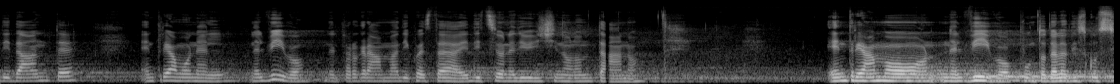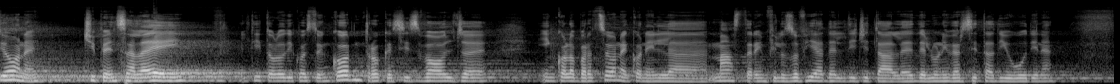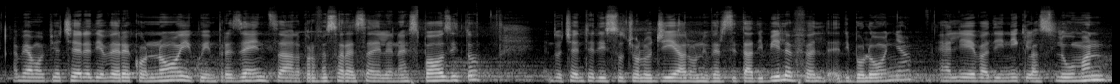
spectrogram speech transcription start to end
di Dante, entriamo nel, nel, vivo del programma di questa edizione di Vicino Lontano. Entriamo nel vivo appunto della discussione, ci pensa lei, il titolo di questo incontro che si svolge in collaborazione con il Master in Filosofia del Digitale dell'Università di Udine. Abbiamo il piacere di avere con noi qui in presenza la professoressa Elena Esposito, docente di sociologia all'Università di Bielefeld e di Bologna, è allieva di Niklas Luhmann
